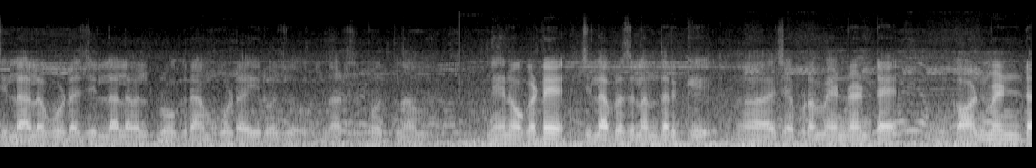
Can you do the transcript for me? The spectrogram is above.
జిల్లాలో కూడా జిల్లా లెవెల్ ప్రోగ్రామ్ కూడా ఈరోజు నడిచిపోతున్నాం నేను ఒకటే జిల్లా ప్రజలందరికీ చెప్పడం ఏంటంటే గవర్నమెంట్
